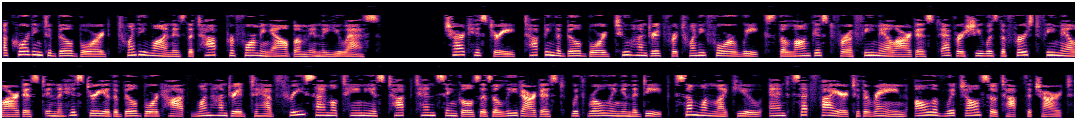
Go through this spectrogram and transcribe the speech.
According to Billboard, 21 is the top performing album in the US. Chart history, topping the Billboard 200 for 24 weeks the longest for a female artist ever she was the first female artist in the history of the Billboard Hot 100 to have three simultaneous top 10 singles as a lead artist, with Rolling in the Deep, Someone Like You, and Set Fire to the Rain, all of which also topped the chart.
